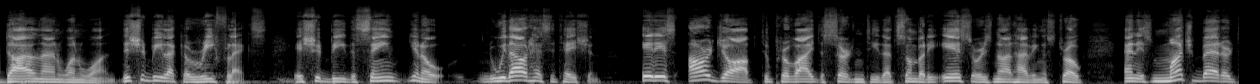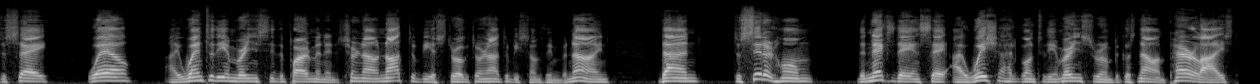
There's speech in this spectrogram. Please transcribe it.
dial 911. This should be like a reflex. It should be the same, you know, without hesitation. It is our job to provide the certainty that somebody is or is not having a stroke. And it's much better to say, well, I went to the emergency department and it turned out not to be a stroke, turned out to be something benign, than to sit at home the next day and say, I wish I had gone to the emergency room because now I'm paralyzed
